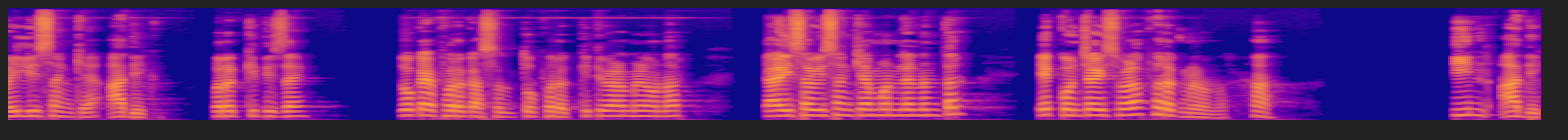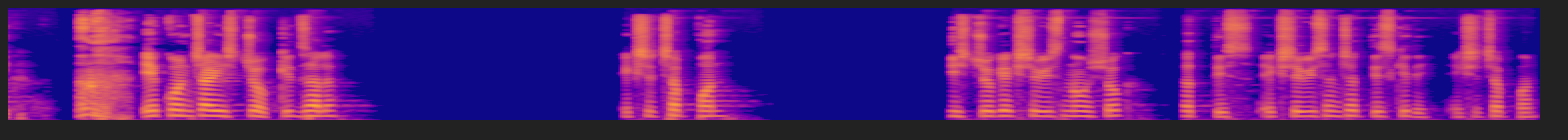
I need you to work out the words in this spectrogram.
पहिली संख्या अधिक. फरक कितीचा आहे? जो काय फरक असेल तो फरक किती वेळा मिळवणार? चाळीसावी संख्या म्हणल्यानंतर एकोणचाळीस वेळा फरक मिळवणार. हां. तीन अधिक. एकोणचाळीस चोक किती झालं? एकशे छप्पन. तीस चोक एकशे वीस नऊ चोक छत्तीस. एकशे वीस आणि छत्तीस किती? एकशे छप्पन.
